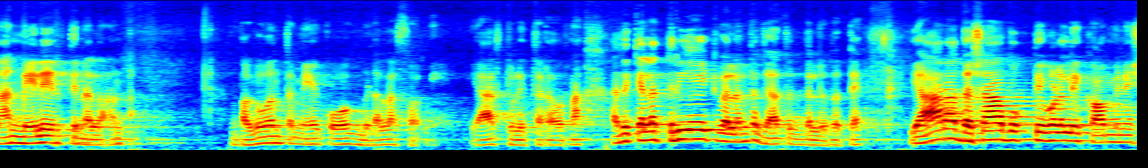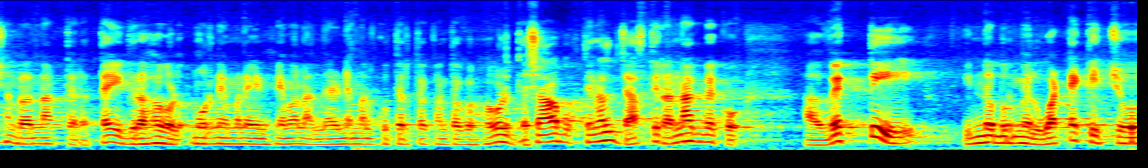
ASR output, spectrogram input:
ನಾನು ಮೇಲೆ ಇರ್ತೀನಲ್ಲ ಅಂತ. ಭಗವಂತ ಮೇಕ್ ಹೋಗಿ ಬಿಡಲ್ಲ ಸ್ವಾಮಿ. ಯಾರು ತುಳಿತಾರೆ ಅವ್ರನ್ನ? ಅದಕ್ಕೆಲ್ಲ ತ್ರೀ ಏಯ್ಟ್ ವೆಲ್ ಅಂತ ಜಾತಕದಲ್ಲಿರುತ್ತೆ. ಯಾರ ದಶಾಭುಕ್ತಿಗಳಲ್ಲಿ ಕಾಂಬಿನೇಷನ್ ರನ್ ಆಗ್ತಾ ಇರುತ್ತೆ, ಈ ಗ್ರಹಗಳು, ಮೂರನೇ ಮನೆ, ಎಂಟನೇ ಮೇಲೆ, ಹನ್ನೆರಡನೇ ಮೇಲೆ ಕೂತಿರ್ತಕ್ಕಂಥ ಗ್ರಹಗಳು ದಶಾಭುಕ್ತಿನಲ್ಲಿ ಜಾಸ್ತಿ ರನ್ ಆಗಬೇಕು. ಆ ವ್ಯಕ್ತಿ ಇನ್ನೊಬ್ಬರ ಮೇಲೆ ಹೊಟ್ಟೆ ಕಿಚ್ಚು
